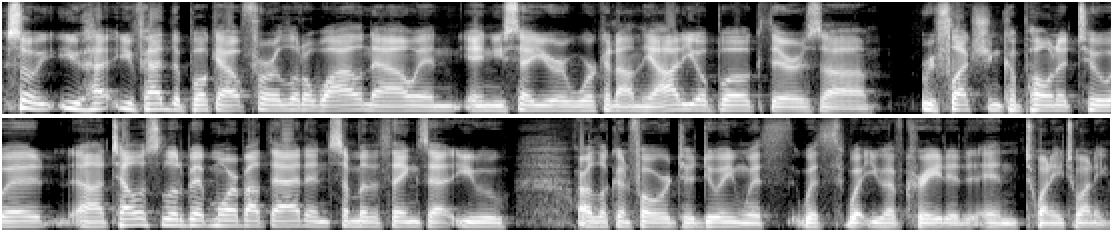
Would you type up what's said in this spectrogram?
So you ha- you've had the book out for a little while now, and and you say you're working on the audio book. There's a reflection component to it. Uh, tell us a little bit more about that and some of the things that you are looking forward to doing with with what you have created in 2020.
